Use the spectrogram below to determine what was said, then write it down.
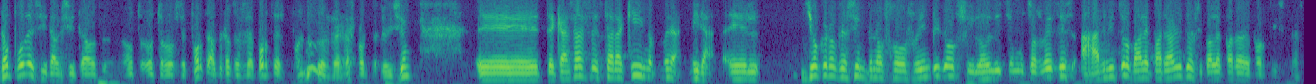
no puedes ir a visitar otros deportes, a ver otros deportes, pues no los verás por televisión. Eh, ¿Te cansas de estar aquí? mira, mira el, Yo creo que siempre en los Juegos Olímpicos, y lo he dicho muchas veces, a árbitro vale para árbitros y vale para deportistas.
